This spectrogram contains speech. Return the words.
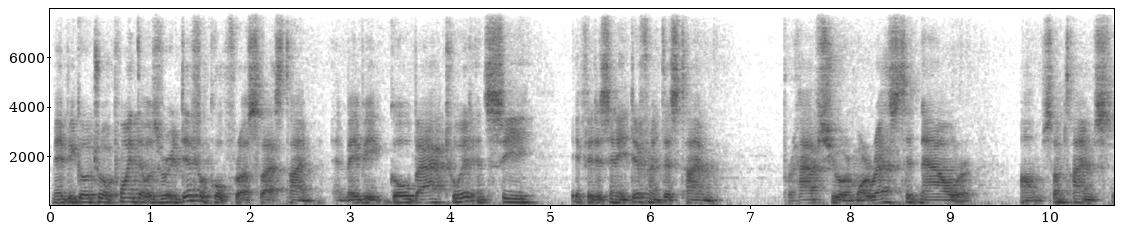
maybe go to a point that was very difficult for us last time and maybe go back to it and see if it is any different this time. Perhaps you are more rested now, or um, sometimes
